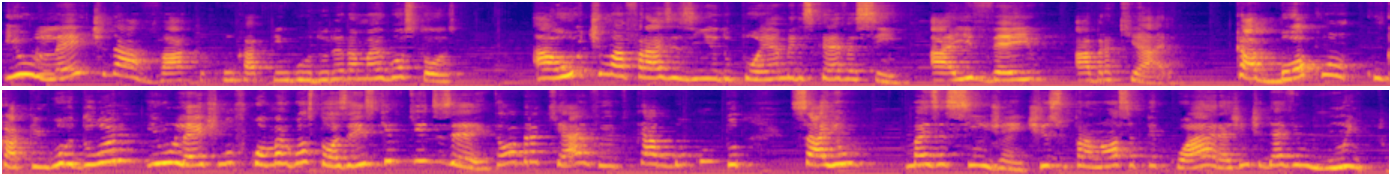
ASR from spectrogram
e o leite da vaca com capim gordura era mais gostoso. A última frasezinha do poema ele escreve assim: Aí veio a braquiária acabou com, com capim gordura e o leite não ficou mais gostoso. É isso que ele quis dizer. Então a braquiária acabou com tudo. Saiu, mas assim, gente, isso para nossa pecuária, a gente deve muito.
